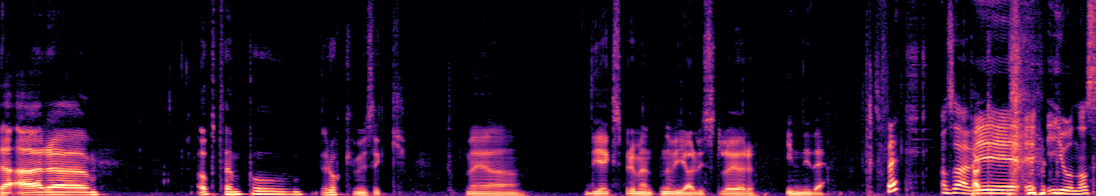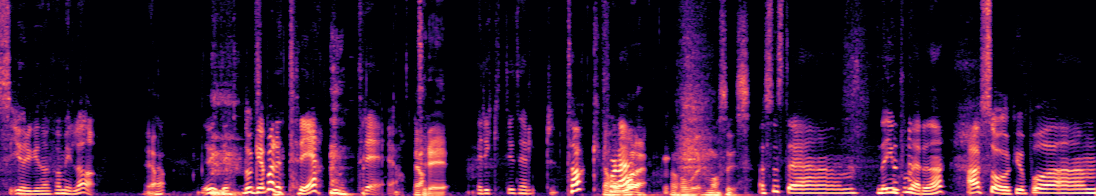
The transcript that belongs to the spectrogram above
det er uh, uptempo rockemusikk med uh, de eksperimentene vi har lyst til å gjøre inni det. Fett. Og så er vi eh, Jonas, Jørgen og Camilla, da. Ja. Det er viktig. Dere er bare tre. Tre, ja. Tre. Riktig telt. Takk for det. holder, det. det holder massevis. Jeg syns det, det er imponerende. Jeg så dere jo på, um,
